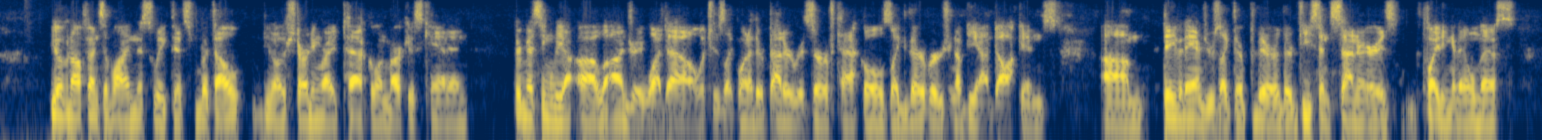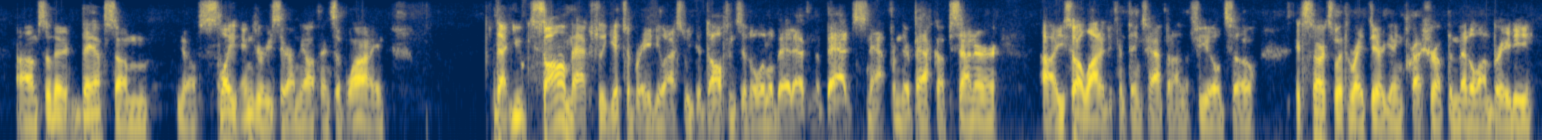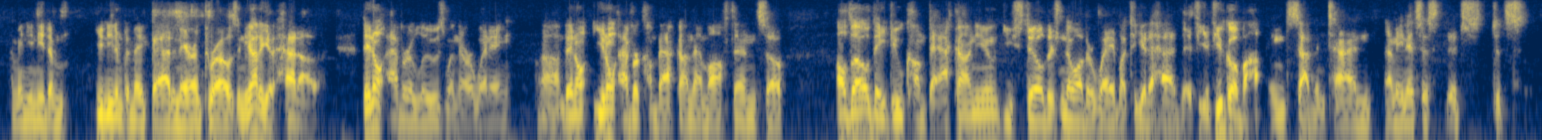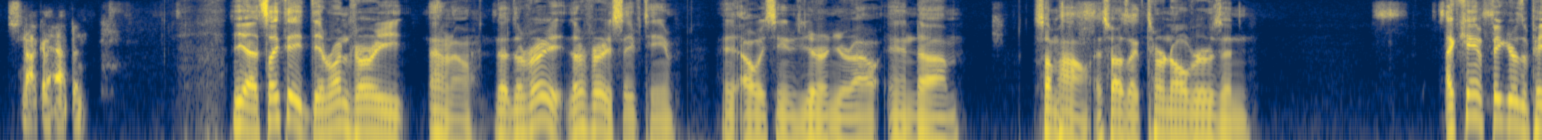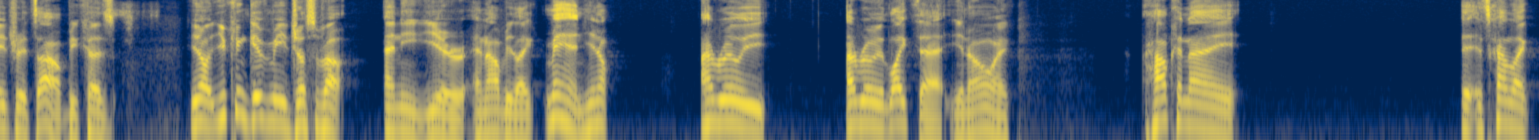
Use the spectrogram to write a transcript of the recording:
You have an offensive line this week that's without, you know, their starting right tackle and Marcus Cannon. They're missing Le- uh, Waddle, which is like one of their better reserve tackles, like their version of Dion Dawkins. Um, David Andrews, like their their their decent center, is fighting an illness. Um, so they they have some you know slight injuries there on the offensive line that you saw them actually get to Brady last week. The Dolphins did a little bit, having the bad snap from their backup center. Uh, you saw a lot of different things happen on the field. So it starts with right there getting pressure up the middle on Brady. I mean, you need him. You need him to make bad and errant throws, and you got to get ahead of. They don't ever lose when they're winning. Um, they don't. You don't ever come back on them often. So although they do come back on you, you still there's no other way but to get ahead. If if you go behind seven ten, I mean, it's just it's it's it's not going to happen. Yeah, it's like they, they run very. I don't know. They're, they're very they're a very safe team. It always seems year in year out, and um, somehow as far as like turnovers and I can't figure the Patriots out because you know you can give me just about any year and I'll be like, man, you know, I really, I really like that. You know, like how can I? It's kind of like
